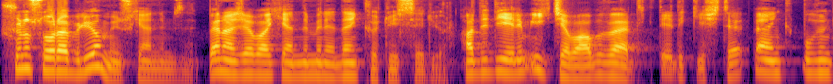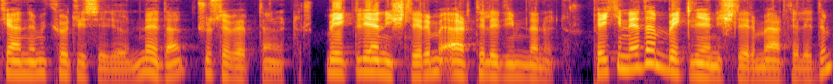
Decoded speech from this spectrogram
Şunu sorabiliyor muyuz kendimize? Ben acaba kendimi neden kötü hissediyorum? Hadi diyelim ilk cevabı verdik. Dedik işte ben bugün kendimi kötü hissediyorum. Neden? Şu sebepten ötürü. Bekleyen işlerimi ertelediğimden ötürü. Peki neden bekleyen işlerimi erteledim?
